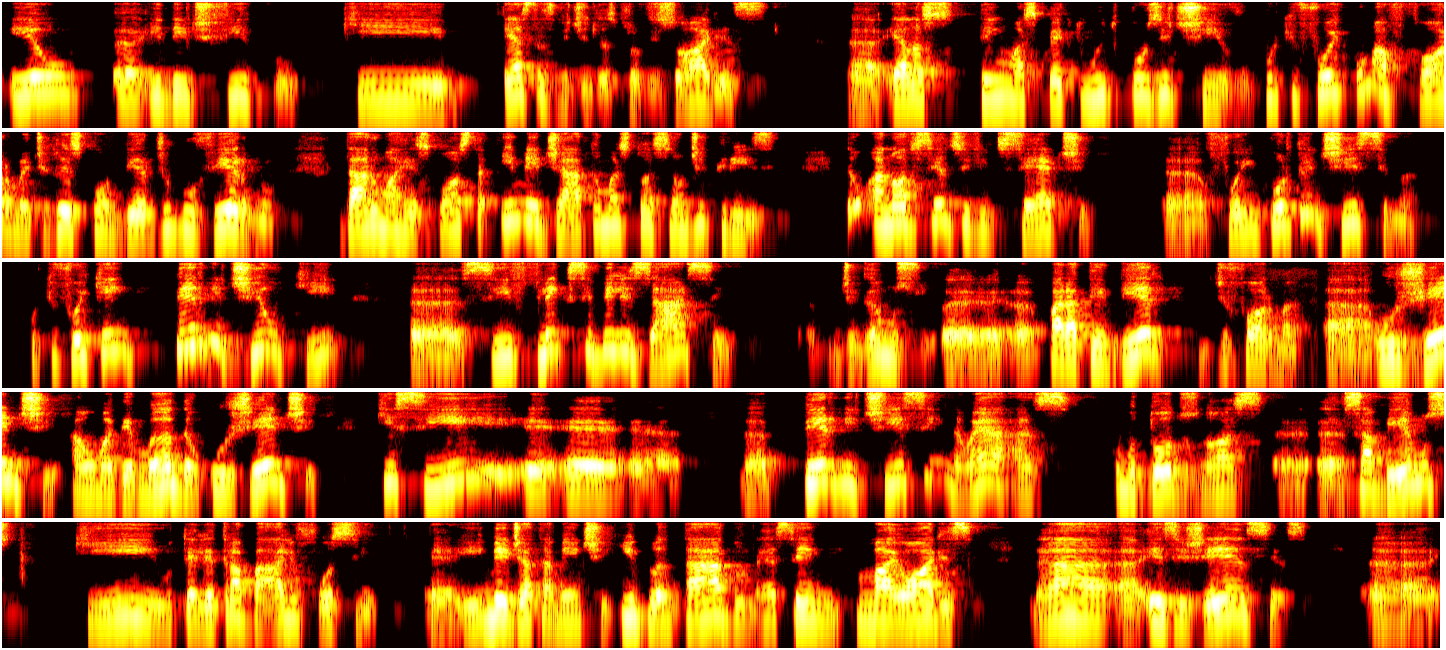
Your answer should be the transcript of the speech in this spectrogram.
Eu uh, identifico que essas medidas provisórias uh, elas têm um aspecto muito positivo, porque foi uma forma de responder de um governo dar uma resposta imediata a uma situação de crise. Então, a 927 uh, foi importantíssima, porque foi quem permitiu que se flexibilizassem digamos, eh, eh, para atender de forma urgente a uma demanda urgente que se eh, permitissem, não é, as, como todos nós sabemos, que o teletrabalho fosse imediatamente implantado, né, sem maiores né, exigências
